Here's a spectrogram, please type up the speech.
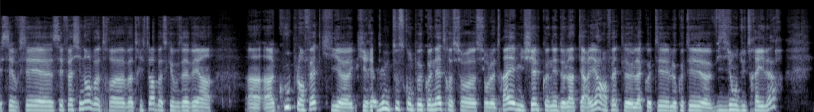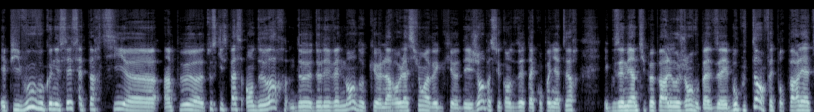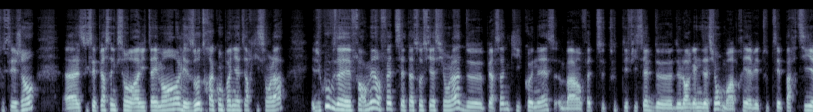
C'est fascinant votre, votre histoire parce que vous avez un, couple en fait qui, euh, résume tout ce qu'on peut connaître sur, le trail. Michel connaît de l'intérieur en fait le côté vision du trailer. Et puis vous, vous connaissez cette partie euh, un peu euh, tout ce qui se passe en dehors de, de l'événement, donc euh, la relation avec des gens, parce que quand vous êtes accompagnateur et que vous aimez un petit peu parler aux gens, vous, vous avez beaucoup de temps en fait pour parler à tous ces gens, toutes ces personnes qui sont au ravitaillement, les autres accompagnateurs qui sont là. Et du coup, vous avez formé en fait cette association-là de personnes qui connaissent, bah en fait toutes les ficelles de, de l'organisation. Bon après, il y avait toutes ces parties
